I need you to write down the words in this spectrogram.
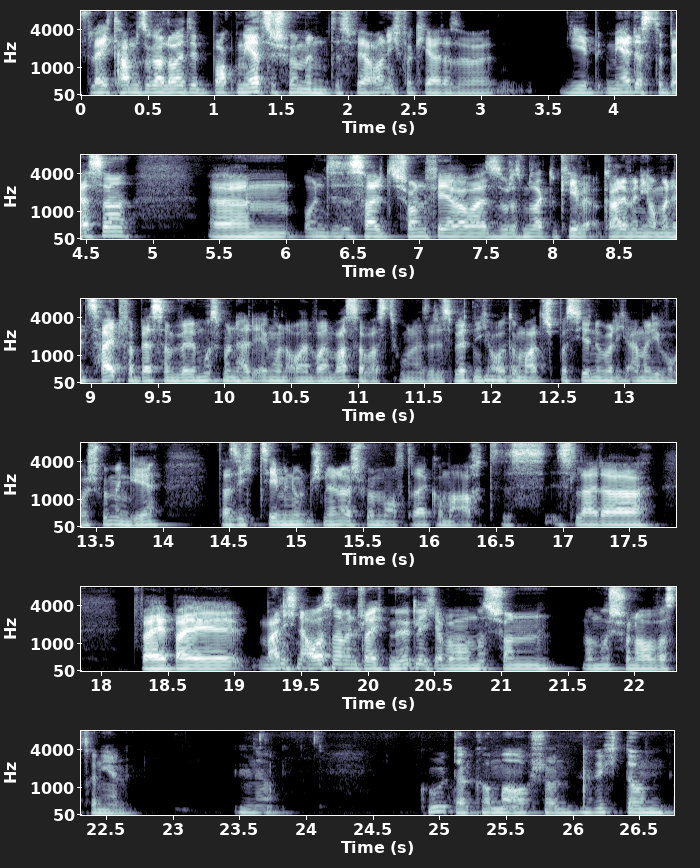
vielleicht haben sogar Leute Bock mehr zu schwimmen, das wäre auch nicht verkehrt. Also je mehr, desto besser. Ähm, und es ist halt schon fairerweise so, dass man sagt, okay, gerade wenn ich auch meine Zeit verbessern will, muss man halt irgendwann auch einfach im Wasser was tun. Also das wird nicht mhm. automatisch passieren, nur weil ich einmal die Woche schwimmen gehe dass ich 10 Minuten schneller schwimme auf 3,8. Das ist leider bei, bei manchen Ausnahmen vielleicht möglich, aber man muss schon, man muss schon auch was trainieren. Ja. Gut, dann kommen wir auch schon Richtung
